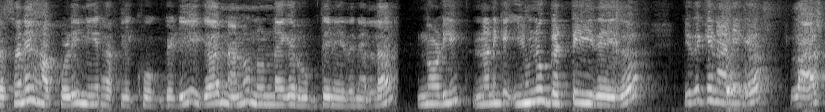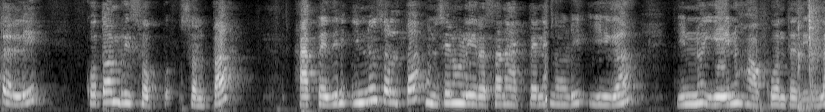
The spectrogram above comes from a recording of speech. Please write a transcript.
ರಸನೇ ಹಾಕೊಳ್ಳಿ, ನೀರ್ ಹಾಕ್ಲಿಕ್ಕೆ ಹೋಗ್ಬೇಡಿ. ಈಗ ನಾನು ನುಣ್ಣಗೆ ರುಬ್ತೇನೆ ಇದನ್ನೆಲ್ಲ. ನೋಡಿ, ನನಗೆ ಇನ್ನೂ ಗಟ್ಟಿ ಇದೆ ಇದು. ಇದಕ್ಕೆ ನಾನೀಗ ಲಾಸ್ಟ್ ಅಲ್ಲಿ ಕೊತ್ತಂಬರಿ ಸೊಪ್ಪು ಸ್ವಲ್ಪ ಹಾಕ್ತಾ ಇದ್ದೀನಿ. ಇನ್ನೂ ಸ್ವಲ್ಪ ಹುಣಸೇನ್ ಹುಳಿ ರಸನ ಹಾಕ್ತೇನೆ. ನೋಡಿ, ಈಗ ಇನ್ನು ಏನು ಹಾಕುವಂತದಿಲ್ಲ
